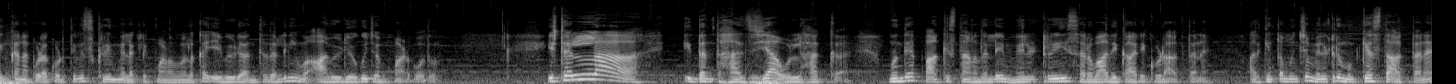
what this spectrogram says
ಲಿಂಕನ್ನು ಕೂಡ ಕೊಡ್ತೀವಿ. ಸ್ಕ್ರೀನ್ ಮೇಲೆ ಕ್ಲಿಕ್ ಮಾಡೋ ಮೂಲಕ ಈ ವಿಡಿಯೋ ಅಂತ್ಯದಲ್ಲಿ ನೀವು ಆ ವಿಡಿಯೋಗೂ ಜಂಪ್ ಮಾಡ್ಬೋದು. ಇಷ್ಟೆಲ್ಲ ಇದ್ದಂತಹ ಜಿಯಾ ಉಲ್ ಹಕ್ ಮುಂದೆ ಪಾಕಿಸ್ತಾನದಲ್ಲಿ ಮಿಲಿಟರಿ ಸರ್ವಾಧಿಕಾರಿ ಕೂಡ ಆಗ್ತಾನೆ. ಅದಕ್ಕಿಂತ ಮುಂಚೆ ಮಿಲಿಟರಿ ಮುಖ್ಯಸ್ಥ ಆಗ್ತಾನೆ.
